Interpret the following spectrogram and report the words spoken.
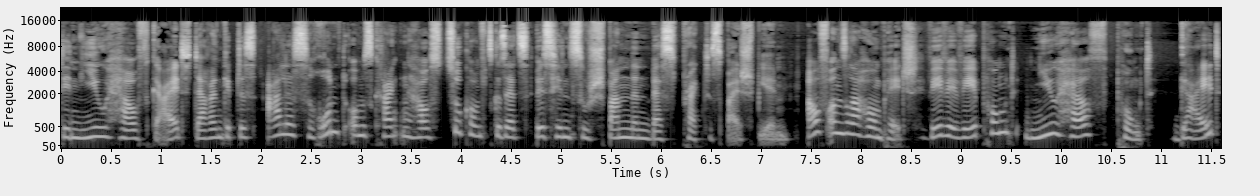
den New Health Guide. Darin gibt es alles rund ums Krankenhaus Zukunftsgesetz bis hin zu spannenden Best Practice Beispielen. Auf unserer Homepage www.newhealth.guide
